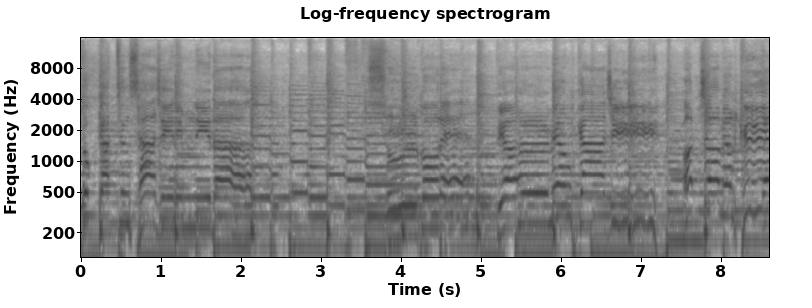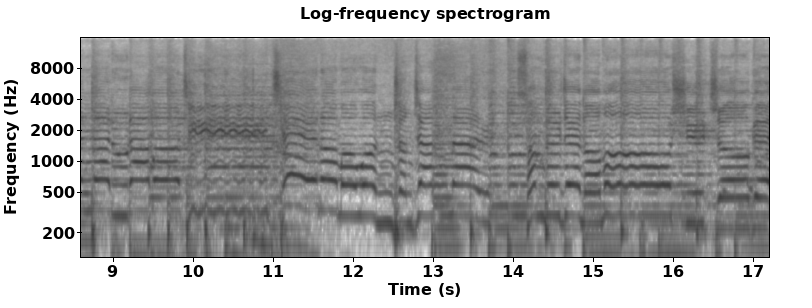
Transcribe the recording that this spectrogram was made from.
똑같은 사진입니다. 술고래 별명까지. 어쩌면 그 옛날 우아버지. 제 넘어 원전 장날. 섬들제 넘어 오실 적에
